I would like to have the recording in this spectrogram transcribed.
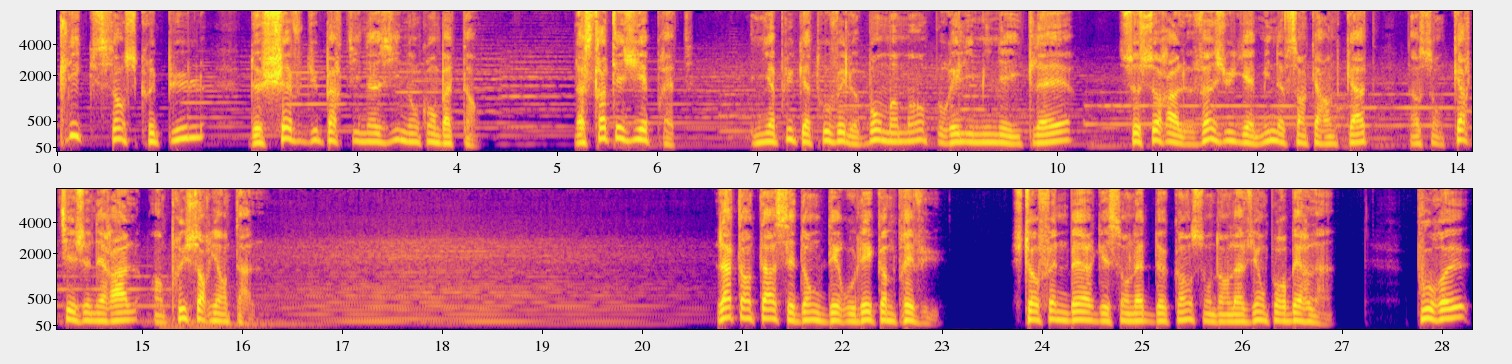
cliques sans scrupules, de chefs du parti nazi non combattant. La stratégie est prête. Il n'y a plus qu'à trouver le bon moment pour éliminer Hitler. Ce sera le 20 juillet 1944 dans son quartier général en Prusse orientale. L'attentat s'est donc déroulé comme prévu. Stauffenberg et son aide de camp sont dans l'avion pour Berlin. Pour eux,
